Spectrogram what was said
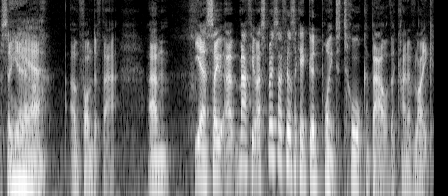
so yeah, yeah. I'm, I'm, fond of that um, yeah, so uh, Matthew, I suppose that feels like a good point to talk about the kind of like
